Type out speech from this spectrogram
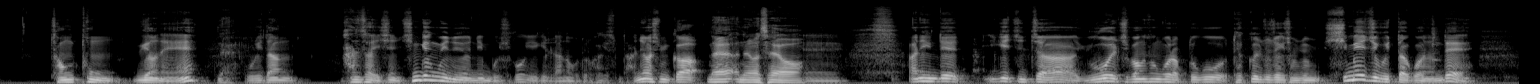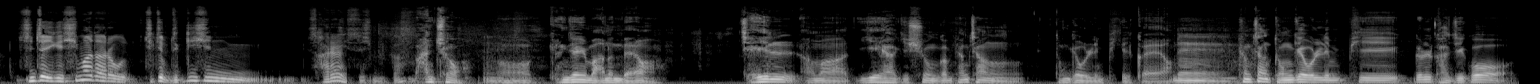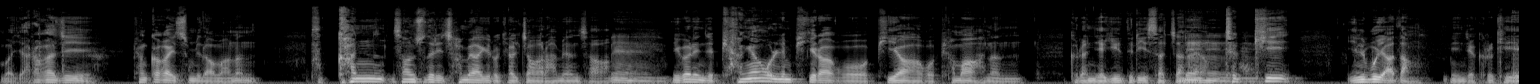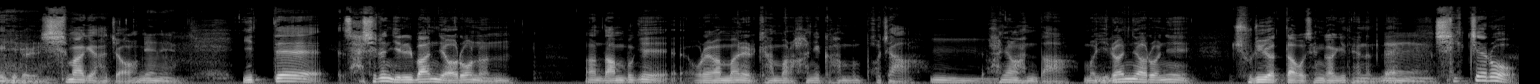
정통위원회 네. 우리 당 간사이신 신경민 의원님 모시고 얘기를 나눠보도록 하겠습니다. 안녕하십니까? 네, 안녕하세요. 예. 아니 근데 이게 진짜 6월 지방선거를 앞두고 댓글 조작이 점점 심해지고 있다고 하는데 진짜 이게 심하다라고 직접 느끼신 사례가 있으십니까? 많죠. 어, 굉장히 많은데요. 제일 아마 이해하기 쉬운 건 평창 동계올림픽일 거예요. 네. 평창 동계올림픽을 가지고 뭐 여러 가지 평가가 있습니다만은 북한 선수들이 참여하기로 결정을 하면서 네. 이걸 이제 평양올림픽이라고 비하하고 폄하하는 그런 얘기들이 있었잖아요. 네네네. 특히 일부 야당 이 이제 그렇게 얘기를 심하게 하죠. 네네. 이때 사실은 일반 여론은 아, 남북이 오래간만에 이렇게 한번 하니까 한번 보자. 음. 환영한다. 뭐 이런 여론이 주류였다고 생각이 되는데 네. 실제로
